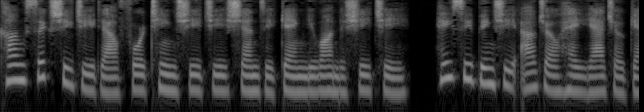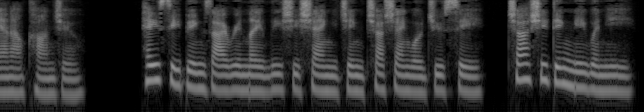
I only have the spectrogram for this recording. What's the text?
Kong 6 Shi Ji Dao 14 Shi Ji Shenzi Gang Yuan De Shi Ji, He Si Bing Shi Aojo He Yajo Ganao Kongju. He Si Bing Zai Lei Li Shi Shang Jing Cha Shang Wo Ju Si, Cha Shi Ding Ni Wen Yi,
